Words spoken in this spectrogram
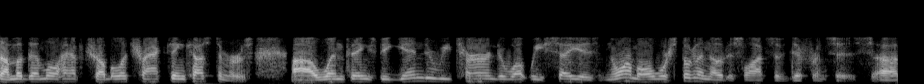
some of them will have trouble attracting customers. Uh, when things begin to return to what we say is normal, we're still going to notice lots of differences. Uh,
